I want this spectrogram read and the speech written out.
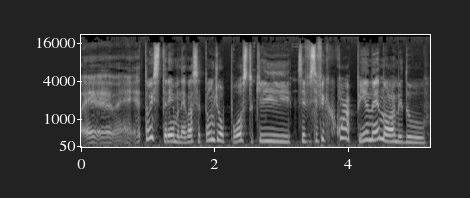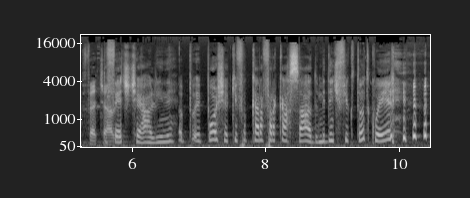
É, é- é tão extremo, o negócio é tão de oposto que você, fica com uma pena enorme do, Fat do Charlie. Fat Charlie, né? Poxa, que cara fracassado. Me identifico tanto com ele.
